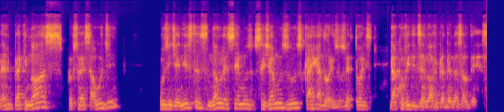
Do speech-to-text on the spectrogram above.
né, para que nós, profissionais de saúde, os higienistas, não lesemos, sejamos os carregadores, os vetores da Covid-19 para dentro das aldeias.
